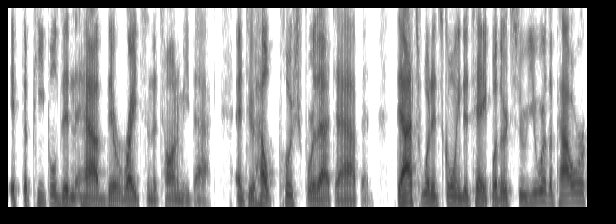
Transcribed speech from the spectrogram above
if the people didn't have their rights and autonomy back and to help push for that to happen. That's what it's going to take. Whether it's through You Are the Power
